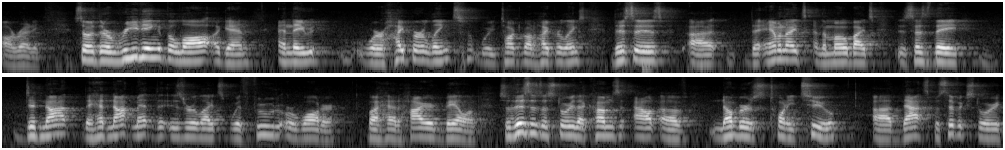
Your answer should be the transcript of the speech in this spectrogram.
already. So they're reading the law again, and they were hyperlinked. We talked about hyperlinks. This is uh, the Ammonites and the Moabites. It says they did not, they had not met the Israelites with food or water, but had hired Balaam. So this is a story that comes out of Numbers 22, uh, that specific story.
